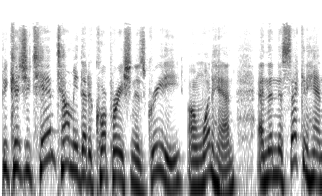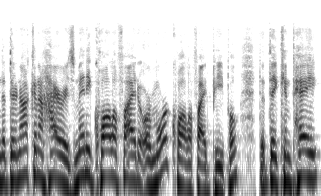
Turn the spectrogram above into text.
Because you can't tell me that a corporation is greedy on one hand, and then the second hand that they're not going to hire as many qualified or more qualified people that they can pay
